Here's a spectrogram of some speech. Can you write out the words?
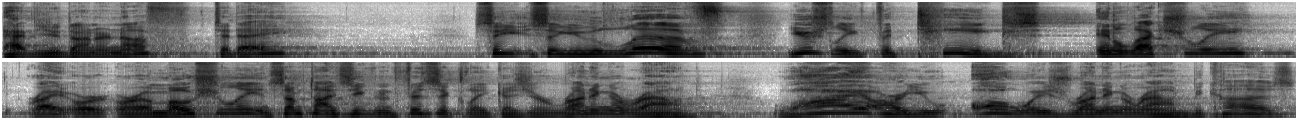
have you done enough today? So you, so you live usually fatigued intellectually, right, or, or emotionally, and sometimes even physically because you're running around. Why are you always running around? Because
